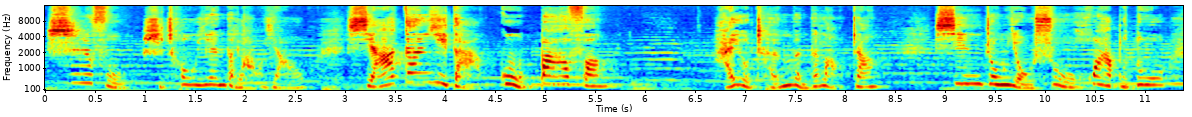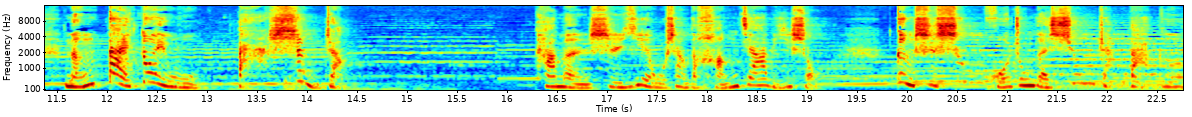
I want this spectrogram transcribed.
师傅是抽烟的老姚，侠肝义胆顾八方。还有沉稳的老张。心中有数，话不多，能带队伍打胜仗。他们是业务上的行家里手，更是生活中的兄长大哥。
